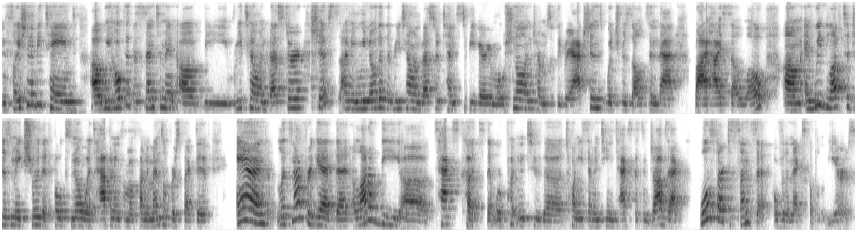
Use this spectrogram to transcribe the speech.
inflation to be tamed. Uh, we hope that the sentiment of the retail investor shifts. I mean, we know that the retail investor tends to be very emotional in terms of the reactions, results in that buy high, sell low. Um, and we'd love to just make sure that folks know what's happening from a fundamental perspective. And let's not forget that a lot of the uh, tax cuts that were put into the 2017 Tax Cuts and Jobs Act will start to sunset over the next couple of years.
